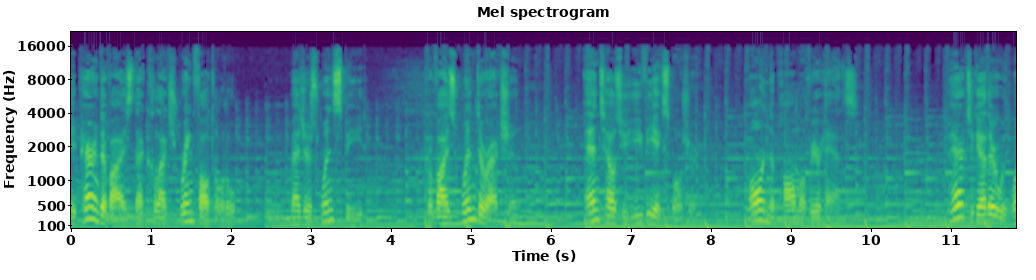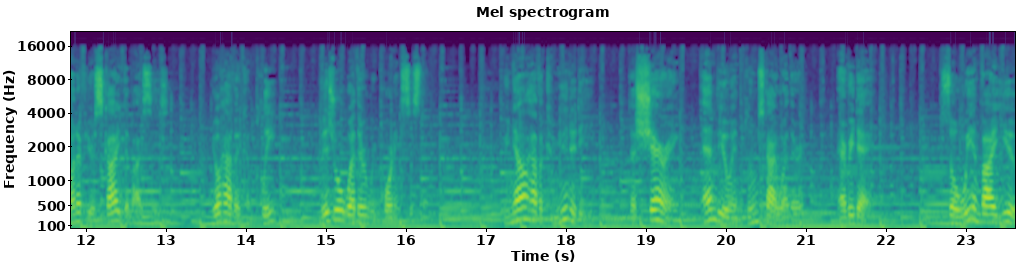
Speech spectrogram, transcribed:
a pairing device that collects rainfall total, measures wind speed, provides wind direction, and tells you UV exposure, all in the palm of your hands. Paired together with one of your Sky devices, you'll have a complete visual weather reporting system. We now have a community that's sharing and viewing Bloomsky weather every day. So we invite you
